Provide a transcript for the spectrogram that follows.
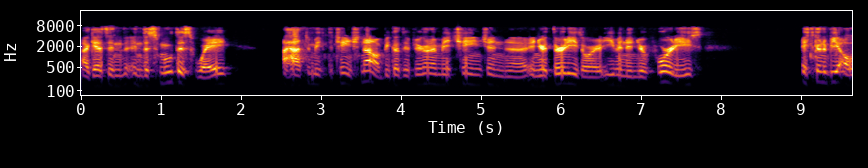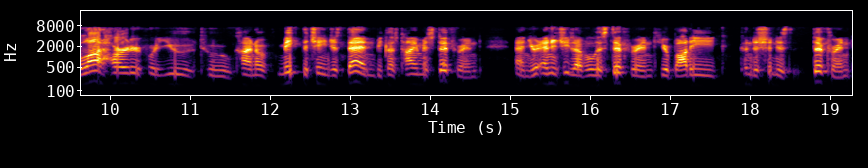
I guess, in in the smoothest way, I had to make the change now because if you're going to make change in uh, in your 30s or even in your 40s, it's going to be a lot harder for you to kind of make the changes then because time is different and your energy level is different, your body condition is different,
